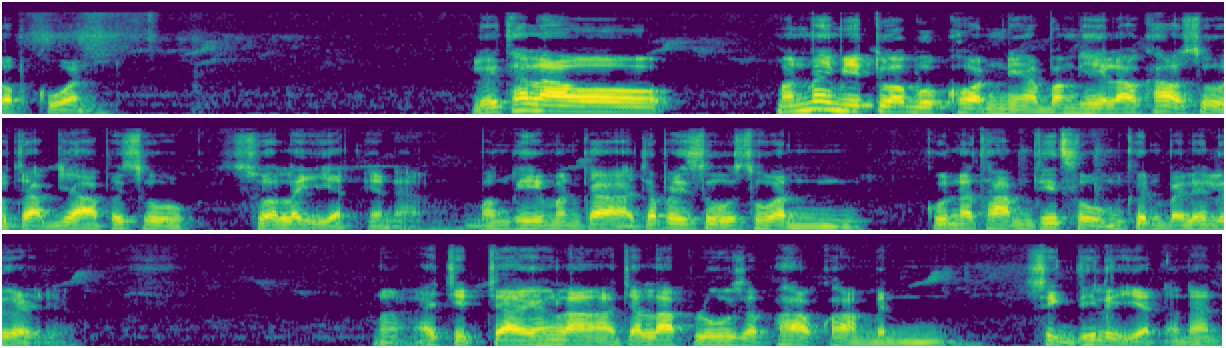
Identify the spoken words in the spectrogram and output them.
รบกวน หรือถ้าเรามันไม่มีตัวบุคคลเนี่ย บางทีเราเข้าสู่จากหยาไปสู่ ส่วนละเอียดเนี่ยนะบางทีมันก็จะไปสู่ส่วนคุณธรรมที่สูงขึ้นไปเรื่อยๆเนี่ยไอ้จิตใจของเราอาจจะรับรู้สภาพความเป็นสิ่งที่ละเอียดอันนั้น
